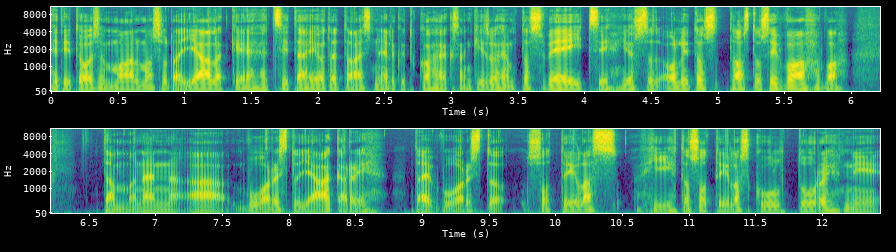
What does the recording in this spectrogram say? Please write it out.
heti toisen maailmansodan jälkeen, että sitä ei oteta edes 48 kisoihin, mutta Sveitsi, jossa oli tos, taas tosi vahva tämmöinen ää, vuoristojääkäri tai vuoristosotilas, hiihtosotilaskulttuuri, niin,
